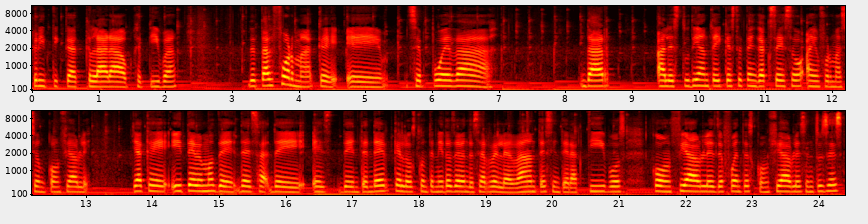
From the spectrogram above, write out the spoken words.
crítica, clara, objetiva, de tal forma que eh, se pueda dar al estudiante y que éste tenga acceso a información confiable, ya que y debemos de, de entender que los contenidos deben de ser relevantes, interactivos, confiables, de fuentes confiables. Entonces,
